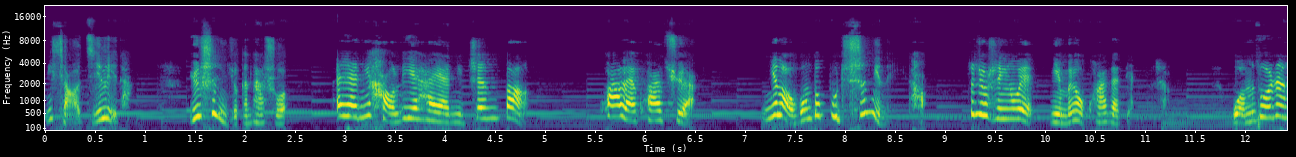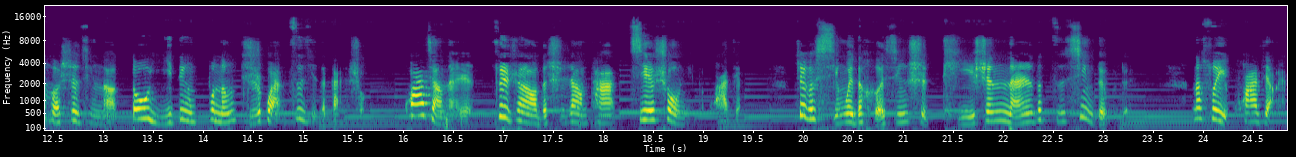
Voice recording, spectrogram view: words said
你想要激励他，于是你就跟他说：“哎呀，你好厉害呀，你真棒，夸来夸去啊，你老公都不吃你那一套。这就是因为你没有夸在点子上。我们做任何事情呢，都一定不能只管自己的感受。夸奖男人最重要的是让他接受你的夸奖。这个行为的核心是提升男人的自信，对不对？那所以夸奖呀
